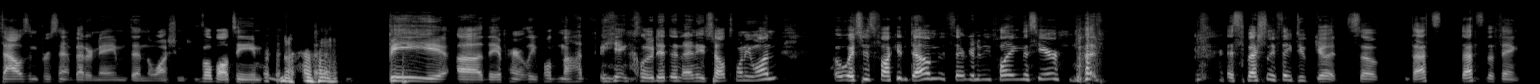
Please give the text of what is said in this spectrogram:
thousand percent better name than the Washington football team. B, uh, they apparently will not be included in NHL 21, which is fucking dumb if they're going to be playing this year, but especially if they do good. So that's that's the thing.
